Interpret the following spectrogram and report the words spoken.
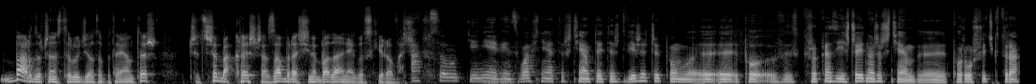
bardzo często ludzie o to pytają też, czy trzeba kleszcza zabrać i na badania go skierować? Absolutnie nie, więc właśnie ja też chciałem tutaj też dwie rzeczy, po, e, e, po, w- przy okazji jeszcze jedną rzecz chciałem e, poruszyć, która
